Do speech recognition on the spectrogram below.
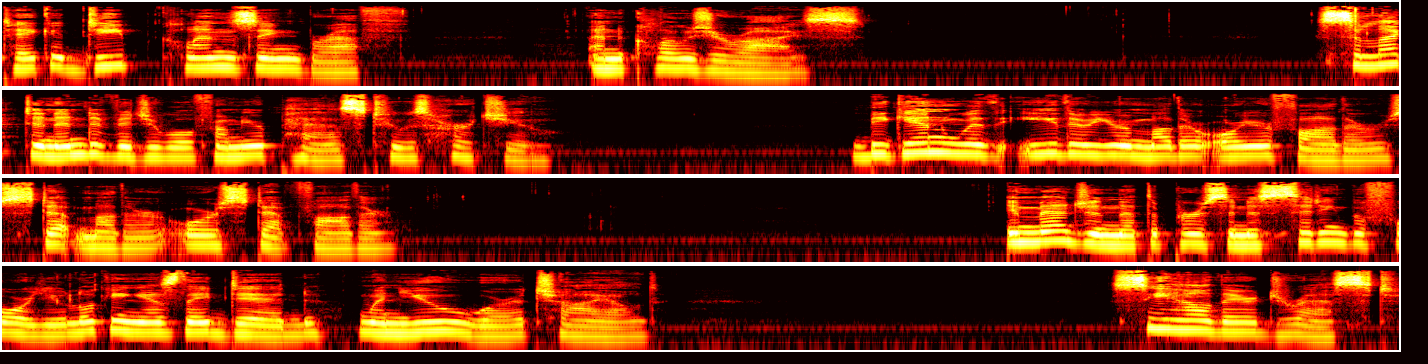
Take a deep cleansing breath and close your eyes. Select an individual from your past who has hurt you. Begin with either your mother or your father, stepmother or stepfather. Imagine that the person is sitting before you looking as they did when you were a child. See how they're dressed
